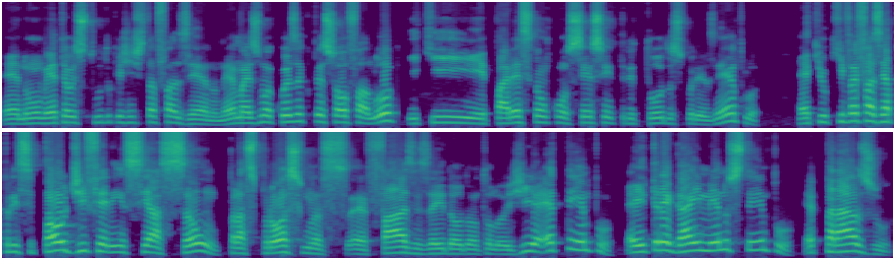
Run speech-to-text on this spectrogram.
É, no momento é o estudo que a gente está fazendo, né? Mas uma coisa que o pessoal falou e que parece que é um consenso entre todos, por exemplo, é que o que vai fazer a principal diferenciação para as próximas é, fases aí da odontologia é tempo, é entregar em menos tempo, é prazo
